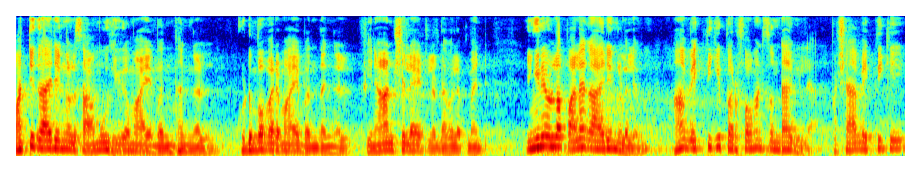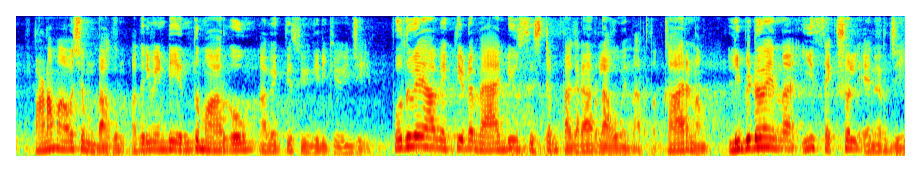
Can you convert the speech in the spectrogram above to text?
മറ്റു കാര്യങ്ങൾ സാമൂഹികമായ ബന്ധങ്ങൾ കുടുംബപരമായ ബന്ധങ്ങൾ ഫിനാൻഷ്യലായിട്ടുള്ള ഡെവലപ്മെന്റ് ഇങ്ങനെയുള്ള പല കാര്യങ്ങളിലും ആ വ്യക്തിക്ക് പെർഫോമൻസ് ഉണ്ടാകില്ല. പക്ഷെ ആ വ്യക്തിക്ക് പണം ആവശ്യമുണ്ടാകും. അതിനുവേണ്ടി എന്ത് മാർഗവും ആ വ്യക്തി സ്വീകരിക്കുകയും ചെയ്യും. പൊതുവെ ആ വ്യക്തിയുടെ വാല്യൂ സിസ്റ്റം തകരാറിലാവും എന്നർത്ഥം. കാരണം ലിബിഡോ എന്ന ഈ സെക്ഷൽ എനർജി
